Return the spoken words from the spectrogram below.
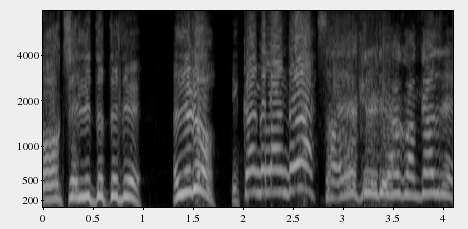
ಬಾಕ್ಸ್ ಎಲ್ಲಿದ್ದತ್ತದೆ? ಅಲ್ಲಿಡು? ಇಕ್ಕಂಗಲ್ಲ ಅಂದ್ರ? ಸಾಯಕ್ ರೆಡಿ ಆಗು ಹಂಗಾದ್ರೆ.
